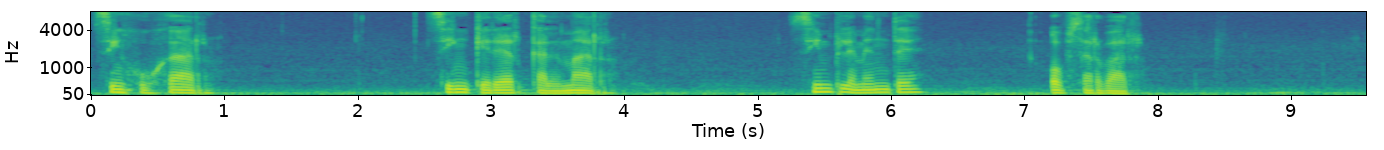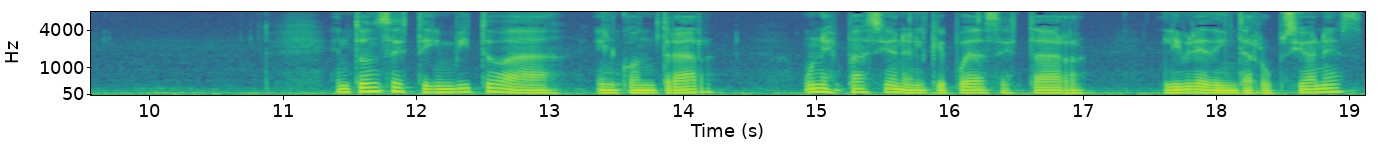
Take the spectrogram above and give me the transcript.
sin juzgar, sin querer calmar, simplemente observar. Entonces te invito a encontrar un espacio en el que puedas estar libre de interrupciones.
